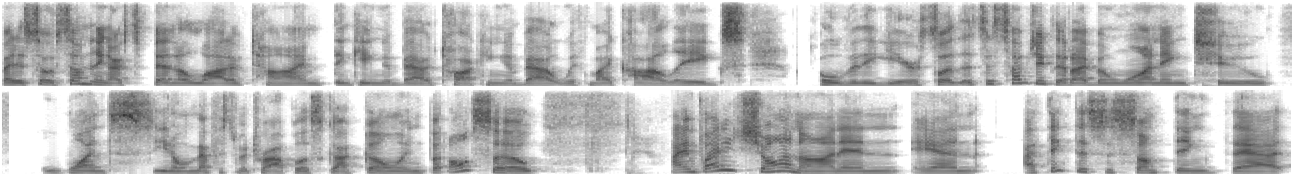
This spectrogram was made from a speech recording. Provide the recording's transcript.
but it's so something I've spent a lot of time thinking about, talking about with my colleagues over the years. So it's a subject that I've been wanting to once, you know, Memphis Metropolis got going, but also I invited Sean on and and I think this is something that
